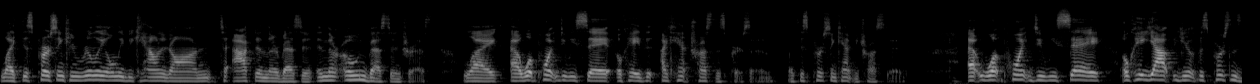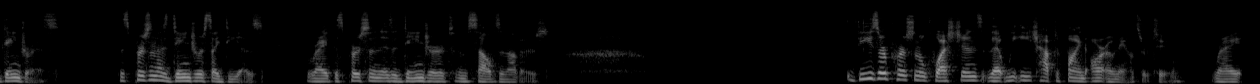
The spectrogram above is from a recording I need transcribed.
Like this person can really only be counted on to act in their best, in their own best interest. Like, at what point do we say, okay, th- I can't trust this person? Like, this person can't be trusted. At what point do we say, okay, yeah, you know, this person's dangerous? This person has dangerous ideas, right? This person is a danger to themselves and others. These are personal questions that we each have to find our own answer to right?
